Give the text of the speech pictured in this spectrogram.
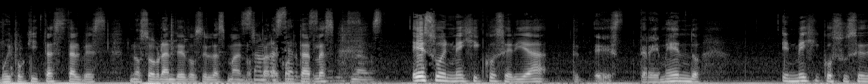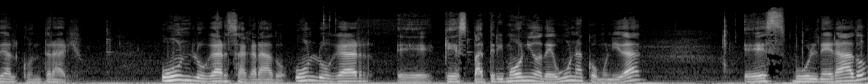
muy poquitas, tal vez no sobran dedos de las manos para contarlas. Eso en México sería es, tremendo. En México sucede al contrario. Un lugar sagrado, un lugar eh, que es patrimonio de una comunidad, es vulnerado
